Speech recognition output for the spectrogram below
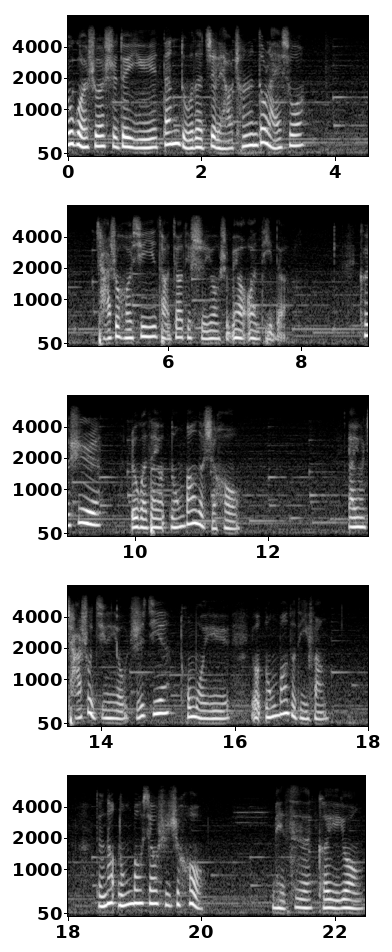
如果说是对于单独的治疗成人痘来说，茶树和薰衣草交替使用是没有问题的。可是，如果在用脓包的时候，要用茶树精油直接涂抹于有脓包的地方，等到脓包消失之后，每次可以用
